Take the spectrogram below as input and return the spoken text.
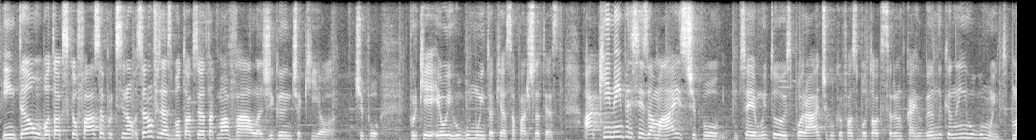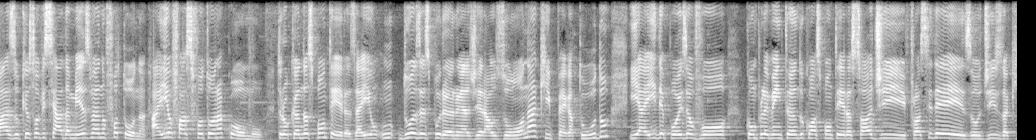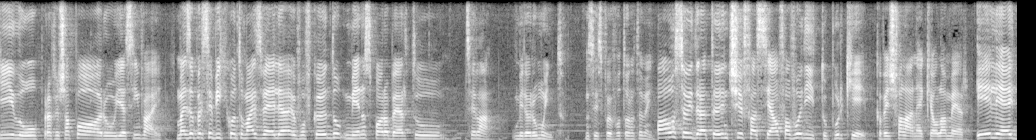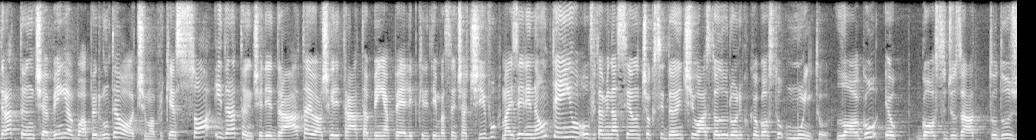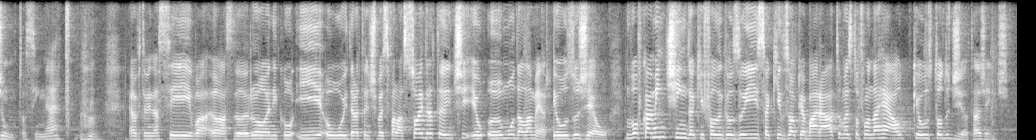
Então, o botox que eu faço é porque se, não, se eu não fizesse botox, eu ia estar com uma vala gigante aqui, ó. Tipo, porque eu enrugo muito aqui essa parte da testa. Aqui nem precisa mais, tipo, não sei, é muito esporádico que eu faço botox para não ficar enrugando, que eu nem enrugo muito. Mas o que eu sou viciada mesmo é no fotona. Aí eu faço fotona como? Trocando as ponteiras. Aí um, duas vezes por ano é a geral zona, que pega tudo, e aí depois eu vou complementando com as ponteiras só de flacidez, ou disso, daquilo, ou pra fechar poro, e assim vai. Mas eu percebi que quanto mais velha eu vou ficando, menos poro aberto, sei lá, melhorou muito. Não sei se foi fotona também. Qual o seu hidratante facial favorito? Por quê? Acabei de falar, né? Que é o La Mer. Ele é hidratante, é bem. A pergunta é ótima, porque é só hidratante. Ele hidrata, eu acho que ele trata bem a pele porque ele tem bastante ativo, mas ele não tem o, o vitamina C, antioxidante e o ácido hialurônico que eu gosto muito. Logo, eu gosto de usar tudo junto, assim, né? É a vitamina C, o ácido hialurônico e o hidratante. Mas falar só hidratante, eu amo da La Mer. Eu uso gel. Não vou ficar mentindo aqui falando que eu uso isso, aquilo, só que é barato, mas tô falando a real que eu uso todo dia, tá, gente?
